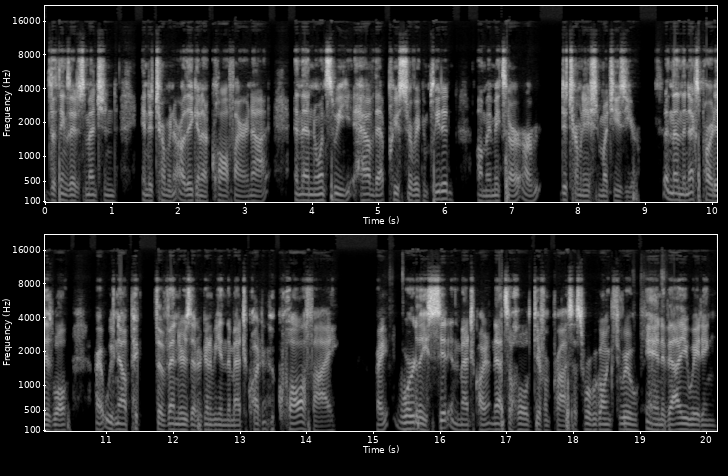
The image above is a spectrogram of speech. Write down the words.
the things I just mentioned and determine are they going to qualify or not. And then once we have that pre-survey completed, um, it makes our, our determination much easier. And then the next part is, well, all right, we've now picked the vendors that are going to be in the Magic Quadrant who qualify, right? Where do they sit in the Magic Quadrant? And that's a whole different process where we're going through and evaluating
